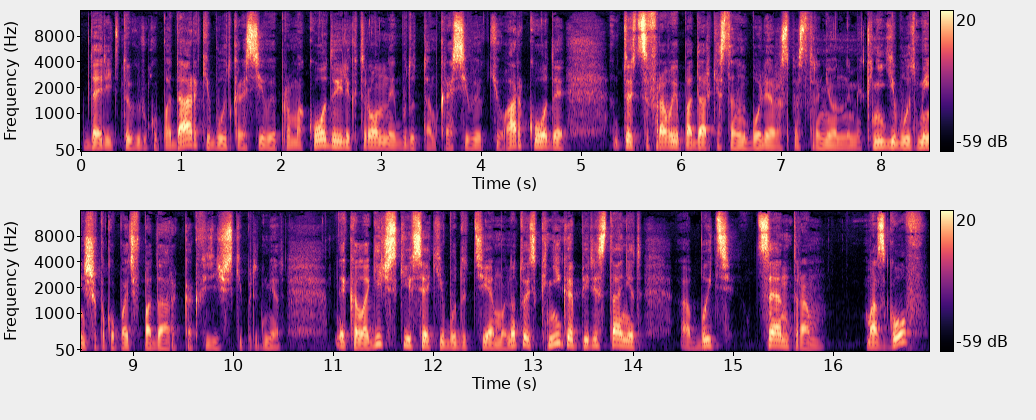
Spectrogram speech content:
дарить друг другу подарки, будут красивые промокоды электронные, будут там красивые QR-коды, то есть цифровые подарки станут более распространенными, книги будут меньше покупать в подарок, как физический предмет, экологические всякие будут темы. Ну, то есть книга перестанет а, быть центром мозгов,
